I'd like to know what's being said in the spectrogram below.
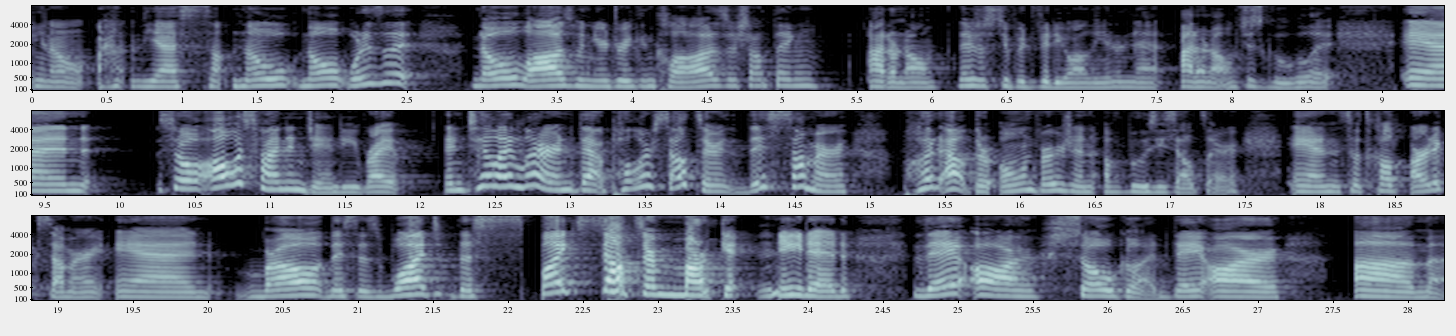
you know, yes, no, no, what is it? No laws when you're drinking claws or something. I don't know. There's a stupid video on the internet. I don't know. Just Google it. And so all was fine and dandy, right? Until I learned that Polar Seltzer this summer put out their own version of boozy seltzer. And so it's called Arctic Summer. And bro, this is what the spiked seltzer market needed. They are so good. They are um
